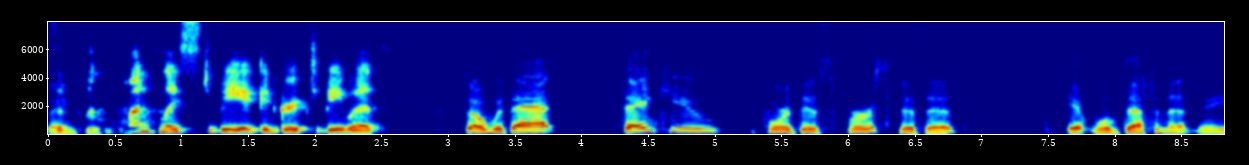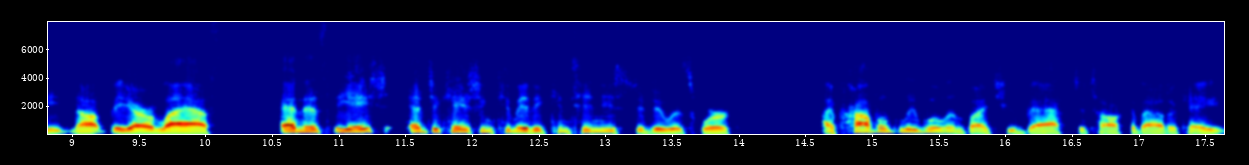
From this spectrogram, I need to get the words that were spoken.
it's Thank a you. fun, fun place to be, a good group to be with. So with that, thank you for this first visit. It will definitely not be our last. And as the Education Committee continues to do its work, I probably will invite you back to talk about, okay,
